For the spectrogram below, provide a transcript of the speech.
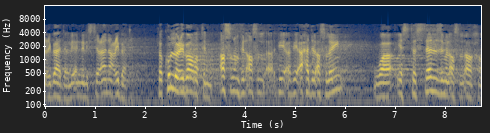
العبادة لأن الاستعانة عبادة. فكل عبارة أصل في الأصل في في أحد الأصلين ويستلزم الأصل الآخر.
